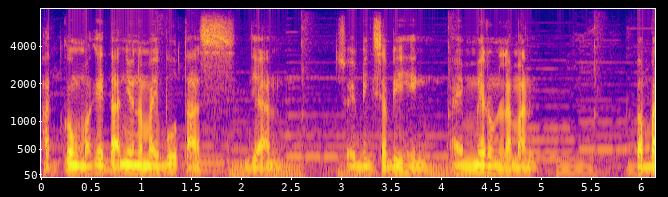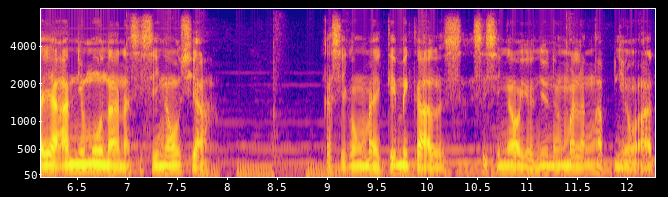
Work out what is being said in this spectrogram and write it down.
At kung makita nyo na may butas diyan, so ibig sabihin ay meron laman. Pabayaan nyo muna na sisingaw siya kasi kung may chemicals, sisingaw yun, yun ang malanghap nyo at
